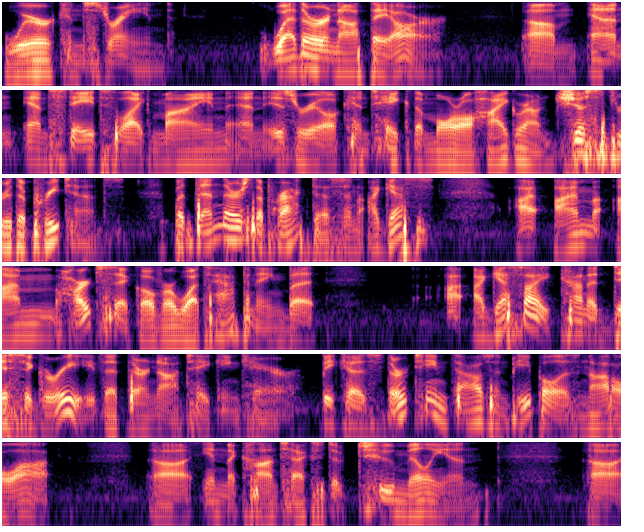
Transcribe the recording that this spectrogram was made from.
we're constrained, whether or not they are. Um, and and states like mine and Israel can take the moral high ground just through the pretense. But then there's the practice, and I guess I, I'm I'm heartsick over what's happening, but I, I guess I kind of disagree that they're not taking care because 13,000 people is not a lot uh, in the context of 2 million uh,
